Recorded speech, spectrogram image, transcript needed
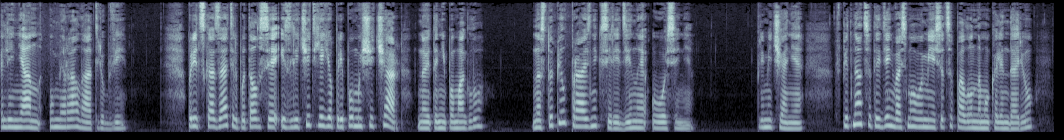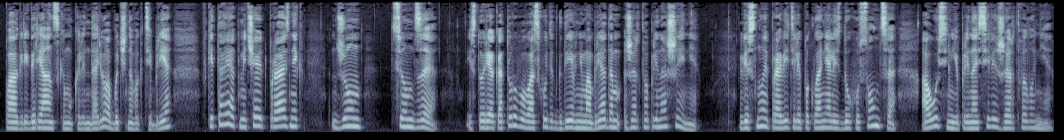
Линян умирала от любви. Предсказатель пытался излечить ее при помощи чар, но это не помогло. Наступил праздник середины осени. Примечание. В пятнадцатый день восьмого месяца по лунному календарю, по григорианскому календарю, обычно в октябре, в Китае отмечают праздник Джун Цюнцзе, история которого восходит к древним обрядам жертвоприношения. Весной правители поклонялись духу солнца, а осенью приносили жертвы луне.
